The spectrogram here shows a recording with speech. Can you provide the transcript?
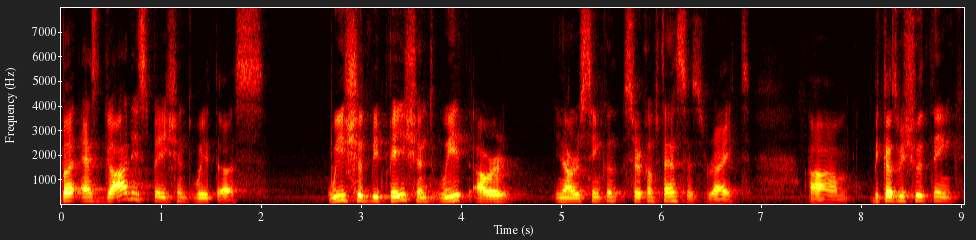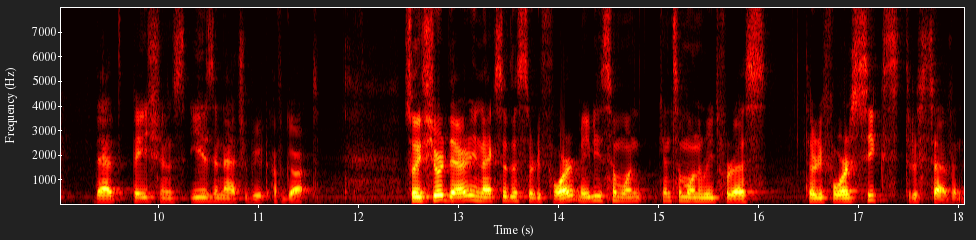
but as God is patient with us, we should be patient with our in our circumstances, right? Um, because we should think that patience is an attribute of God. So if you're there in Exodus 34, maybe someone can someone read for us 34 6 through 7.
